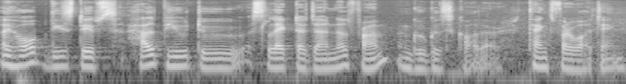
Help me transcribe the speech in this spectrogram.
I hope these tips help you to select a journal from Google Scholar. Thanks for watching.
